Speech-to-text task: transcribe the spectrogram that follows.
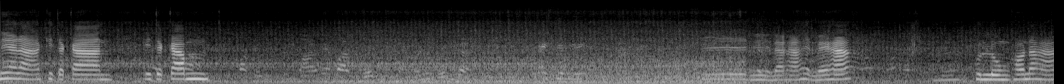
เนี่ยนะกิจการกิจกรรมอันนี้ผมเนี่ยใกล้เคียงนี้มีนี่นะคะเห็นไหมคะคุณลุงเขานะคะ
